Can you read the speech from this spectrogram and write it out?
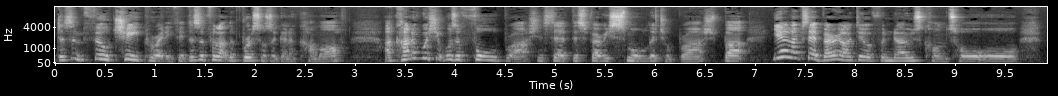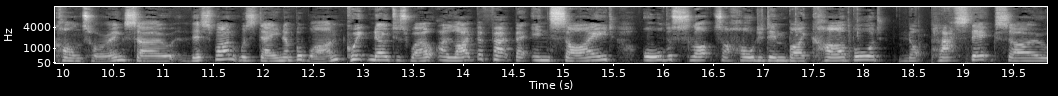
doesn't feel cheap or anything. It doesn't feel like the bristles are going to come off. I kind of wish it was a full brush instead of this very small little brush. But yeah, like I said, very ideal for nose contour or contouring. So this one was day number one. Quick note as well, I like the fact that inside all the slots are holded in by cardboard, not plastic. So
